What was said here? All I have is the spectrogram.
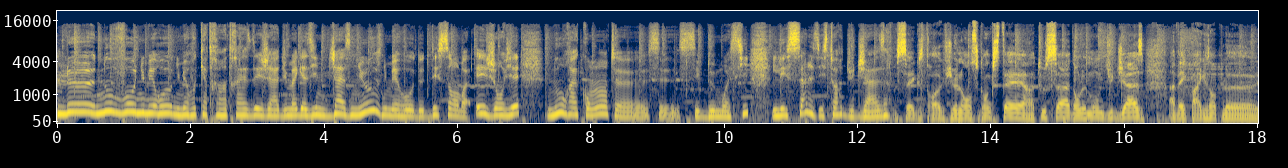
Le nouveau numéro, numéro 93 déjà, du magazine Jazz News, numéro de décembre et janvier, nous raconte euh, ces, ces deux mois-ci les sales histoires du jazz. Sexe, drogue, violence, gangster, tout ça dans le monde du jazz, avec par exemple euh,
